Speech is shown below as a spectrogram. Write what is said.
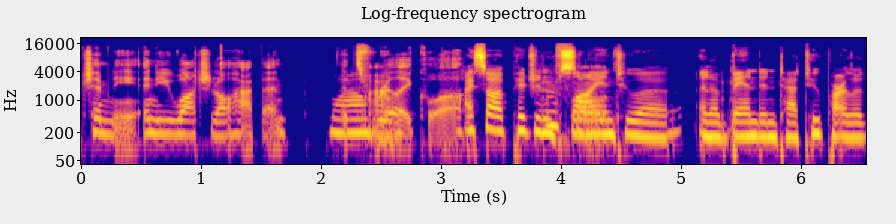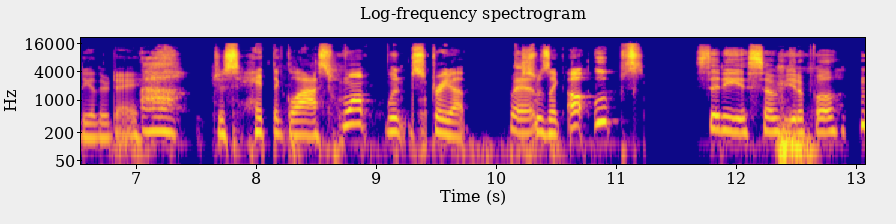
chimney, and you watch it all happen. Wow. It's Wow. really cool. I saw a pigeon I'm fly sold. into a an abandoned tattoo parlor the other day. ah, Just hit the glass, whomp, went straight up. man, Just was like, oh, oops. city is so beautiful.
